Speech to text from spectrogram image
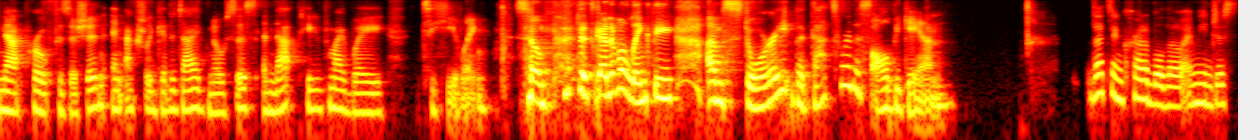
NAPRO physician and actually get a diagnosis, and that paved my way to healing. So that's kind of a lengthy um, story, but that's where this all began. That's incredible, though. I mean, just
